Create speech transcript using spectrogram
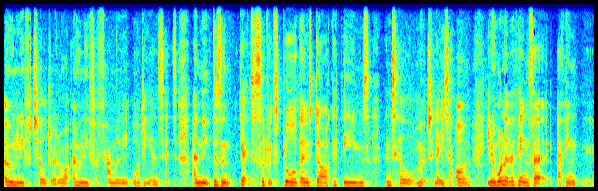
only for children or only for family audiences, and it doesn't get to sort of explore those darker themes until much later on. You know, one of the things that I think,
